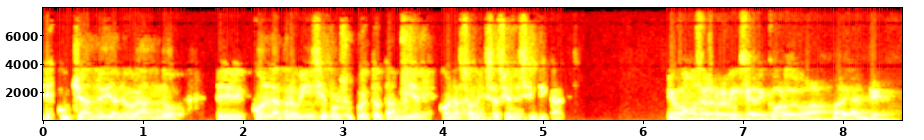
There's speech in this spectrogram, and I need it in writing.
escuchando y dialogando eh, con la provincia y por supuesto también con las organizaciones sindicales. Nos vamos a la provincia de Córdoba. Adelante.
